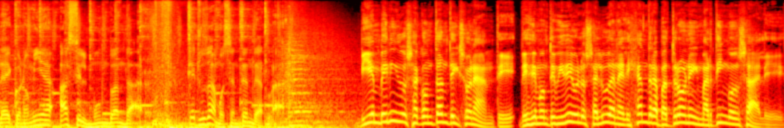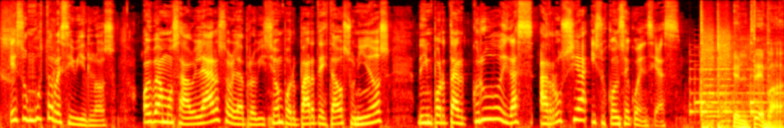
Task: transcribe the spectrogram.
La economía hace el mundo andar. Te ayudamos a entenderla. Bienvenidos a Contante y Sonante. Desde Montevideo los saludan Alejandra Patrone y Martín González. Es un gusto recibirlos. Hoy vamos a hablar sobre la provisión por parte de Estados Unidos de importar crudo y gas a Rusia y sus consecuencias. El tema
